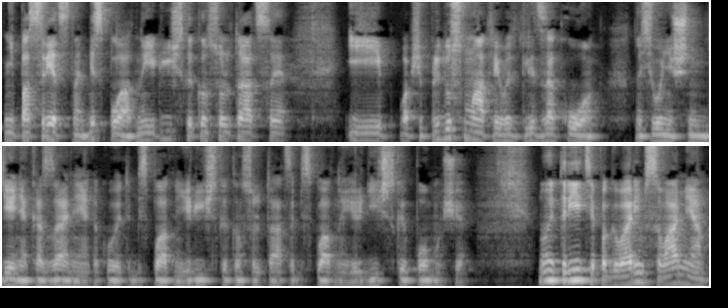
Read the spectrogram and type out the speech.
непосредственно бесплатной юридической консультации и вообще предусматривает ли закон на сегодняшний день оказание какой-то бесплатной юридической консультации, бесплатной юридической помощи. Ну и третье, поговорим с вами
